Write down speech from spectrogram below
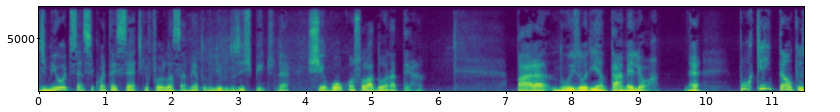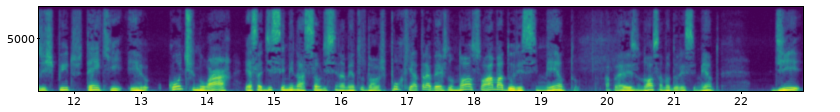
de 1857, que foi o lançamento do livro dos Espíritos, né? Chegou o Consolador na Terra para nos orientar melhor. Né? Por que então que os espíritos têm que continuar essa disseminação de ensinamentos novos? Porque através do nosso amadurecimento, através do nosso amadurecimento de,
